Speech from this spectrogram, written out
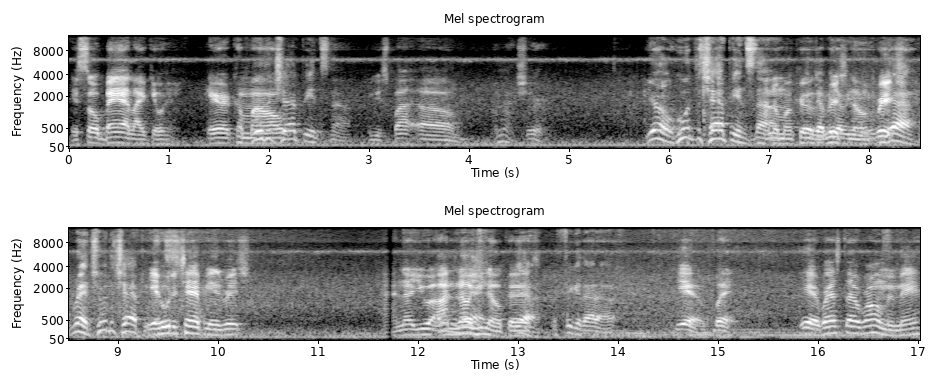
it's so bad, like your hair come Who out. the champions now? You spot. Um, I'm not sure. Yo, who are the champions now? I know my cousin in Rich No. Rich. Yeah, Rich. Who are the champions? Yeah, who the champions, Rich? I know you. I know you know, cuz. Yeah, we'll figure that out. Yeah, but yeah, rest up Roman, man.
